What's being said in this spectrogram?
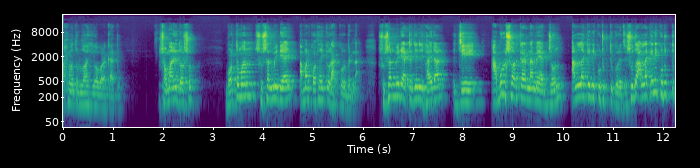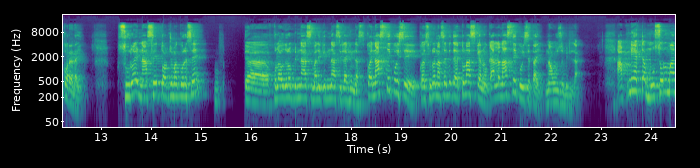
রহমতুল্লাহি ওবরাকাতু। সম্মানিত দর্শক, বর্তমান সোশ্যাল মিডিয়ায় আমার কথায় কেউ রাগ করবেন না। সোশ্যাল মিডিয়া একটা জিনিস ভাইরাল, যে আবুল সরকার নামে একজন আল্লাহকে নিয়ে কুটুক্তি করেছে। শুধু আল্লাহকে নিয়ে কুটুক্তি করে নাই সুরয় নাসের তর্জমা করেছে কোলাউদ্দিন নাস, মালিকিন নাস, ইলাহিন নাস। কয় নাচতে কইছে? কয় সুরয় নাসের ভিতরে এত নাচ কেন? কয় আল্লাহ নাচতে কইছে তাই? নাউজুবিল্লাহ। আপনি একটা মুসলমান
